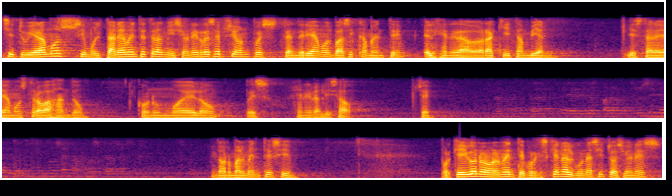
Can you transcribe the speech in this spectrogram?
Si tuviéramos simultáneamente transmisión y recepción, pues tendríamos básicamente el generador aquí también y estaríamos trabajando con un modelo pues generalizado. Sí. Normalmente sí. ¿Por qué digo normalmente? Porque es que en algunas situaciones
